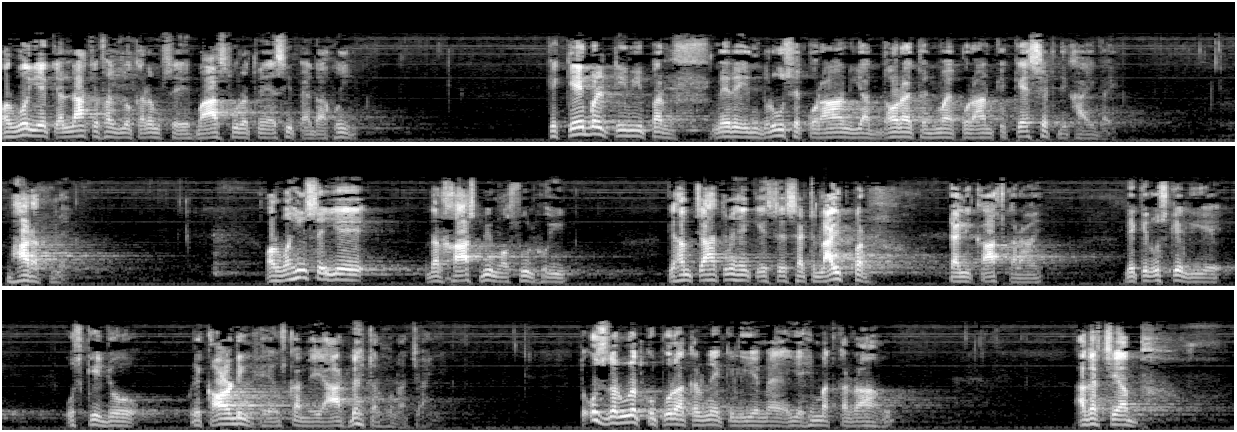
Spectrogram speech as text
और वो ये कि अल्लाह के फजल करम से बाज़ सूरतें ऐसी पैदा हुई कि केबल टीवी पर मेरे इन दुरूस कुरान या दौरा तजमा कुरान के कैसेट दिखाए गए, भारत में। और वहीं से ये दरखास्त भी मौसू हुई कि हम चाहते हैं कि इसे सैटेलाइट पर टेलीकास्ट कराएँ, लेकिन उसके लिए उसकी जो रिकॉर्डिंग है, उसका मैार बेहतर होना चाहिए। तो उस ज़रूरत को पूरा करने के लिए मैं ये हिम्मत कर रहा हूँ अगरचे अब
